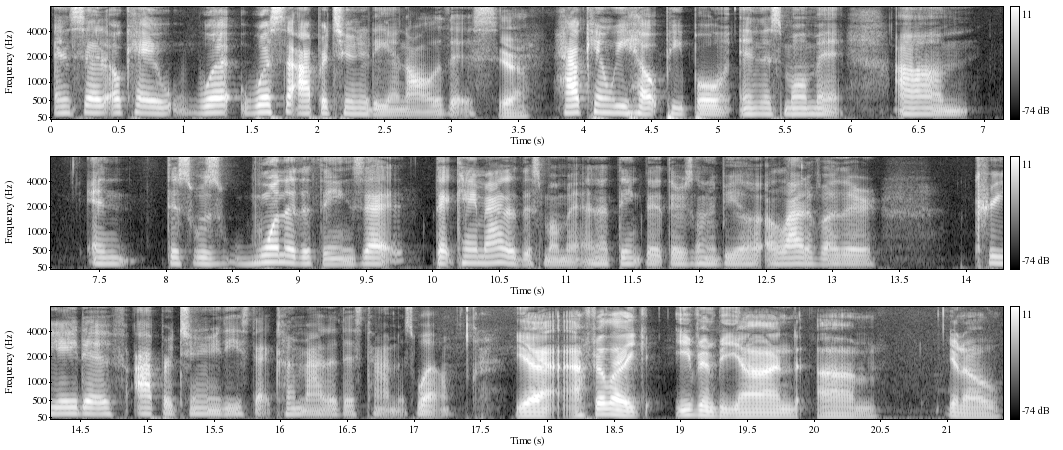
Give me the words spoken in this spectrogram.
and said okay what what's the opportunity in all of this? Yeah. How can we help people in this moment? Um and this was one of the things that that came out of this moment and i think that there's going to be a, a lot of other creative opportunities that come out of this time as well Yeah, I feel like even beyond, um, you know,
